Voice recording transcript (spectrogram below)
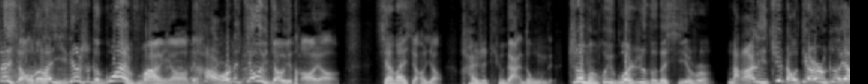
这小子他一定是个惯犯呀，得好好的教育教育他呀。现在想想还是挺感动的，这么会过日子的媳妇哪里去找第二个呀？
